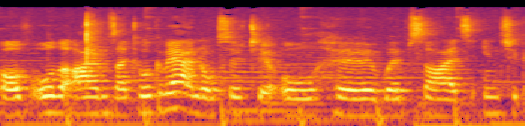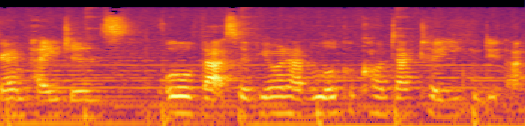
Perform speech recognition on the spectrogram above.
of all the items I talk about and also to all her websites, Instagram pages, all of that. So if you want to have a look or contact her, you can do that.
